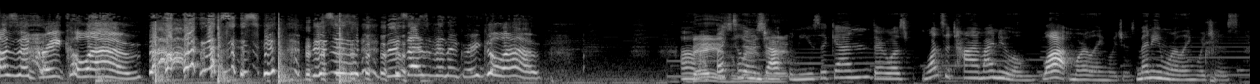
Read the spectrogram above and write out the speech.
was a great collab. this, is, this is, this has been a great collab. Um, I'd like to learn losing it. Japanese again. There was once a time I knew a lot more languages, many more languages.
